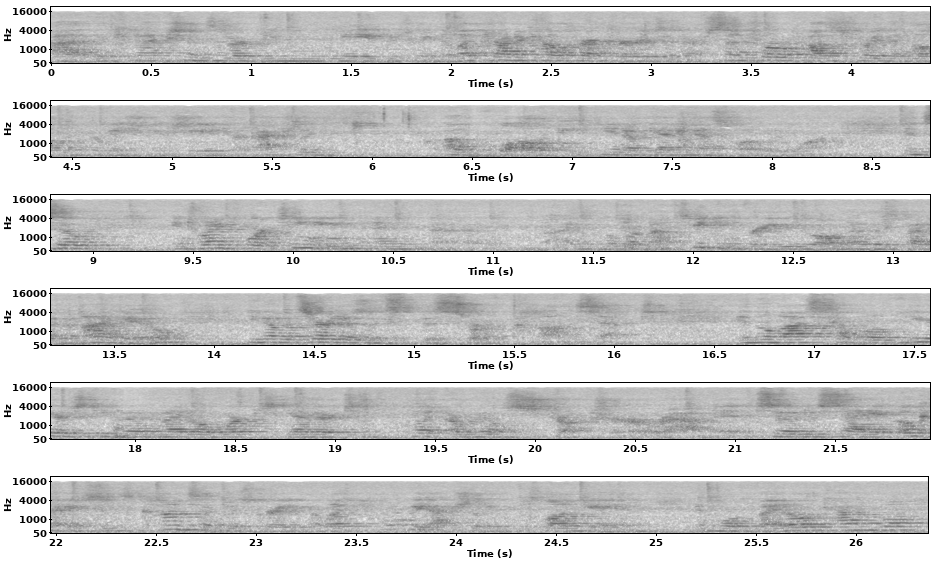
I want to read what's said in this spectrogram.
uh, the connections that are being made between electronic health records and our central repository, the health information exchange, are actually of quality, you know, getting us what we want. And so in 2014, and uh, I hope I'm not speaking for you, you all know this better than I do, you know, it started as this sort of concept. In the last couple of years, Diva and Vital worked together to put a real structure around it. So to say, okay, so this concept is great, but like, how do we actually plug in and hold Vital accountable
